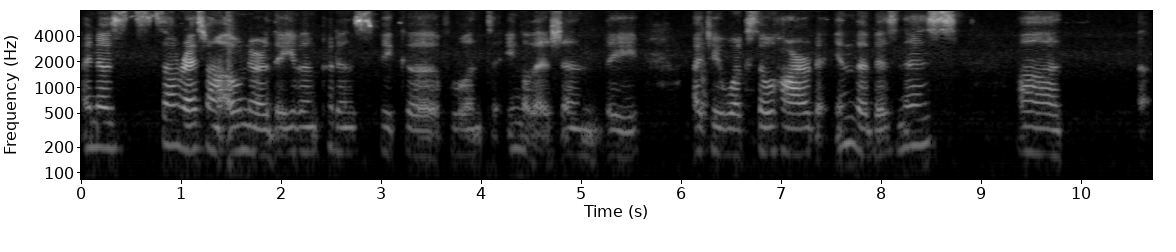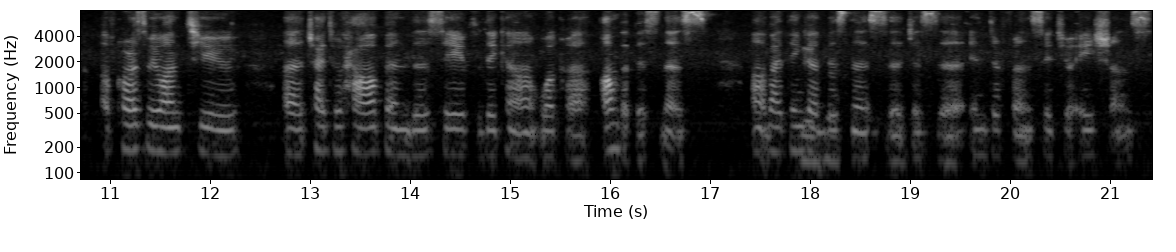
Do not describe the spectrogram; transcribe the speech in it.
I know some restaurant owner they even couldn't speak uh, fluent English, and they actually work so hard in the business. Uh, of course, we want to uh, try to help and see if they can work uh, on the business. Uh, but I think mm-hmm. a business uh, just uh, in different situations,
